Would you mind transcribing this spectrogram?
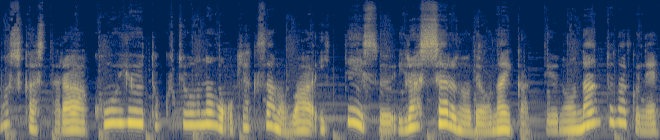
もしかしたらこういう特徴のお客様は一定数いらっしゃるのではないかっていうのをなんとなくね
